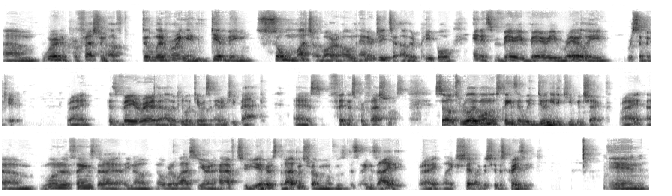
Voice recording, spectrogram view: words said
Um, we're in the profession of delivering and giving so much of our own energy to other people and it's very very rarely reciprocated right? It's very rare that other people give us energy back as fitness professionals. So it's really one of those things that we do need to keep in check right? Um, one of the things that i you know over the last year and a half two years that i've been struggling with was this anxiety right? Like shit like this shit is crazy. And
